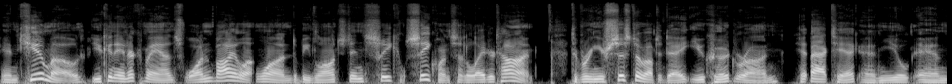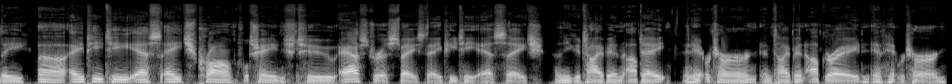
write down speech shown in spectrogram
In queue mode, you can enter commands one by one to be launched in sequ- sequence at a later time. To bring your system up to date, you could run hit backtick and you and the uh, aptsh prompt will change to asterisk space aptsh and you could type in update and hit return and type in upgrade and hit return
